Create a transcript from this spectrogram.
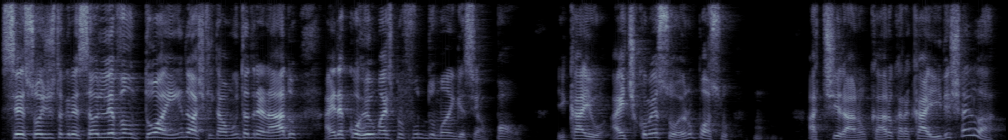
Cessou a justa agressão. Ele levantou ainda. Acho que ele tava muito adrenado. Ainda correu mais pro fundo do mangue, assim, ó. Pum. E caiu. Aí a gente começou. Eu não posso atirar no cara, o cara cair e deixar ele lá.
